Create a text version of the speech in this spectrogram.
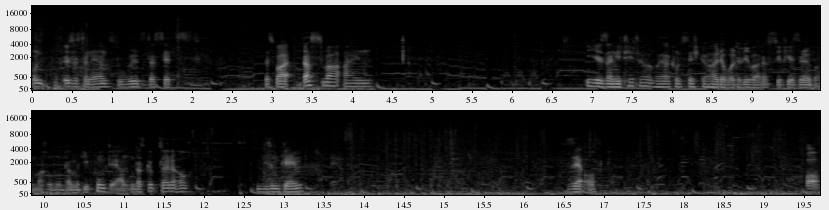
Und ist es denn ernst, du willst das jetzt... Das war... Das war ein... Hier Sanitäter, aber er hat uns nicht gehalten. Er wollte lieber dass die vier selber machen und damit die Punkte ernten. Das gibt es leider auch in diesem Game. Sehr oft. Oh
